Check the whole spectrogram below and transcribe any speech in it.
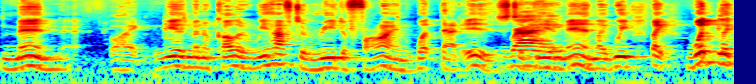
men. Like we as men of color, we have to redefine what that is to be a man. Like we, like what, like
